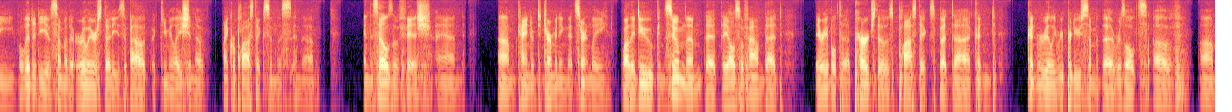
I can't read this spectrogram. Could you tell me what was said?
the validity of some of the earlier studies about accumulation of microplastics in this in the in the cells of fish and um, kind of determining that certainly while they do consume them, that they also found that they were able to purge those plastics, but uh, couldn't couldn't really reproduce some of the results of um,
